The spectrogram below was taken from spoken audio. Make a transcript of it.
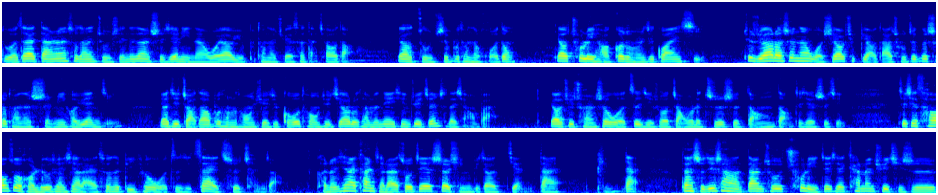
我在担任社团主席那段时间里呢，我要与不同的角色打交道，要组织不同的活动，要处理好各种人际关系。最主要的是呢，我需要去表达出这个社团的使命和愿景，要去找到不同的同学去沟通，去交流他们内心最真实的想法，要去传授我自己所掌握的知识等等这些事情，这些操作和流程下来，算是逼迫我自己再次成长。可能现在看起来说这些事情比较简单平淡，但实际上当初处理这些看上去其实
